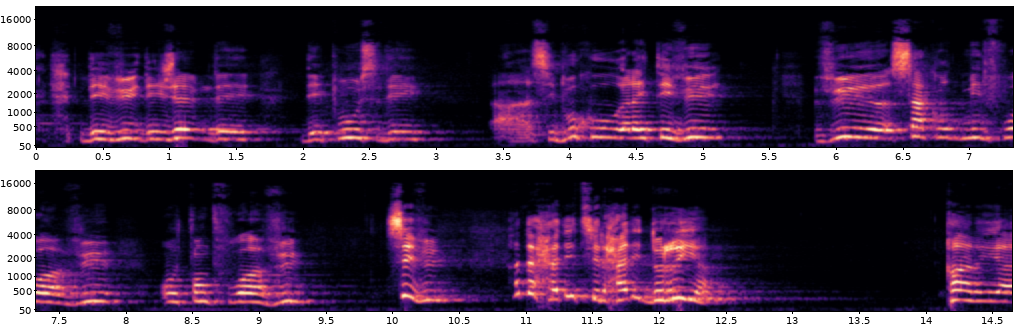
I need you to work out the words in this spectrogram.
des vues, des j'aime, des, des pouces, des. Ah, c'est beaucoup, elle a été vue, vue 50 000 fois, vue autant de fois, vue. C'est vu. هذا حديث c'est le hadith de Ria. قال يا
